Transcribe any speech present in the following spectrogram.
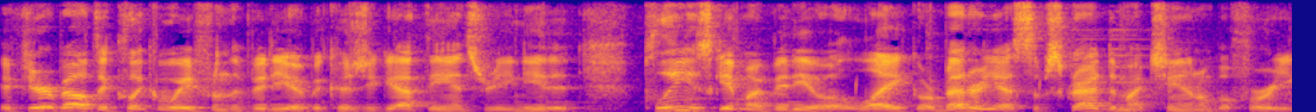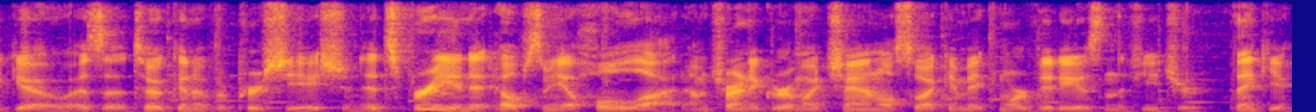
If you're about to click away from the video because you got the answer you needed, please give my video a like or better yet subscribe to my channel before you go as a token of appreciation. It's free and it helps me a whole lot. I'm trying to grow my channel so I can make more videos in the future. Thank you.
